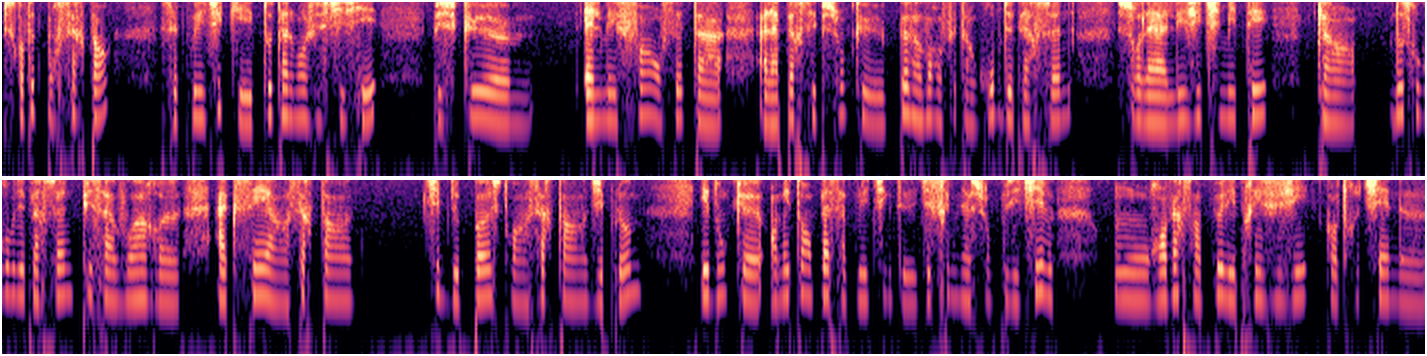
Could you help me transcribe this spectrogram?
Puisqu'en fait pour certains cette politique est totalement justifiée puisque elle met fin en fait à, à la perception que peuvent avoir en fait un groupe de personnes sur la légitimité qu'un autre groupe de personnes puisse avoir euh, accès à un certain type de poste ou à un certain diplôme. Et donc, euh, en mettant en place la politique de discrimination positive, on renverse un peu les préjugés euh,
